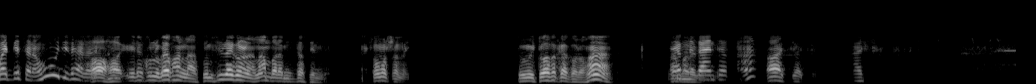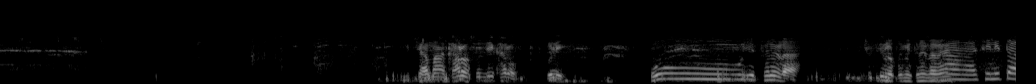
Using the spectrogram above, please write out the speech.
বাদ দিয়েছে না? ওই যে হ্যাঁ হ্যাঁ এটা কোনো ব্যাপার না। তুমি চিন্তা করো না নাম্বার আমি দিতেছি না। সমস্যা নাই। তুমি একটু অপেক্ষা করো হ্যাঁ? হ্যাঁ? আচ্ছা আচ্ছা। আচ্ছা। শ্যামা খারো সুজি খারো শুনি ও যে ছেলেটা ছিল তুমি রে হ্যাঁ হ্যাঁ চিনি তো।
